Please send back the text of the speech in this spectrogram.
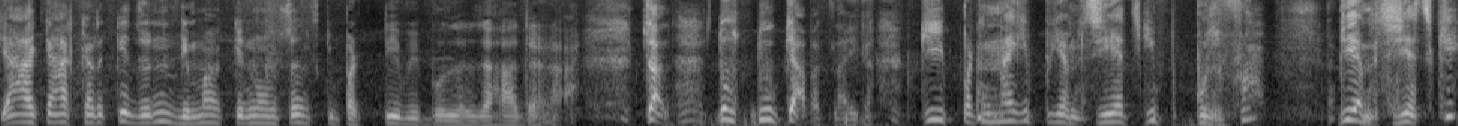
क्या क्या करके जो ना, दिमाग के नॉनसेंस की पट्टी भी बोल जा रहा है। चल तो तू क्या बतलाएगा? कि पटना की पीएमसीएच की पुलफा पीएमसीएच की?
